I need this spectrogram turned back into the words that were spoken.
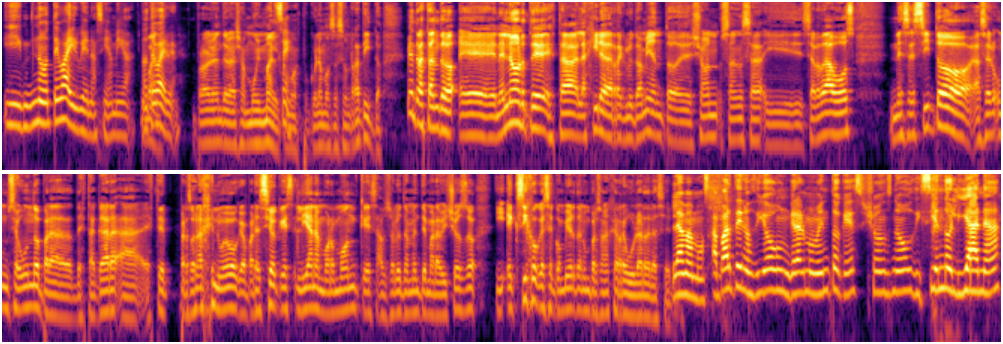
Y no te va a ir bien así, amiga. No te va a ir bien. Probablemente le vaya muy mal, Sí. como especulamos hace un ratito. Mientras tanto, eh, en el norte está la gira de reclutamiento de John, Sansa y Ser Davos. Necesito hacer un segundo para destacar a este personaje nuevo que apareció, que es Liana Mormont, que es absolutamente maravilloso y exijo que se convierta en un personaje regular de la serie. La amamos. Aparte nos dio un gran momento que es Jon Snow diciendo Liana.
